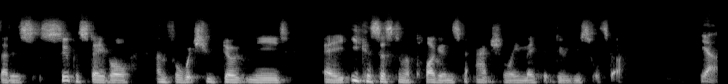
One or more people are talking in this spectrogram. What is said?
that is super stable, and for which you don't need a ecosystem of plugins to actually make it do useful stuff. Yeah,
